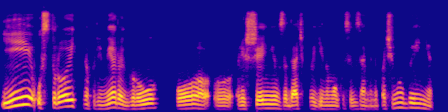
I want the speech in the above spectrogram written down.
и устроить, например, игру по решению задач по единому госэкзамену. Почему бы и нет?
